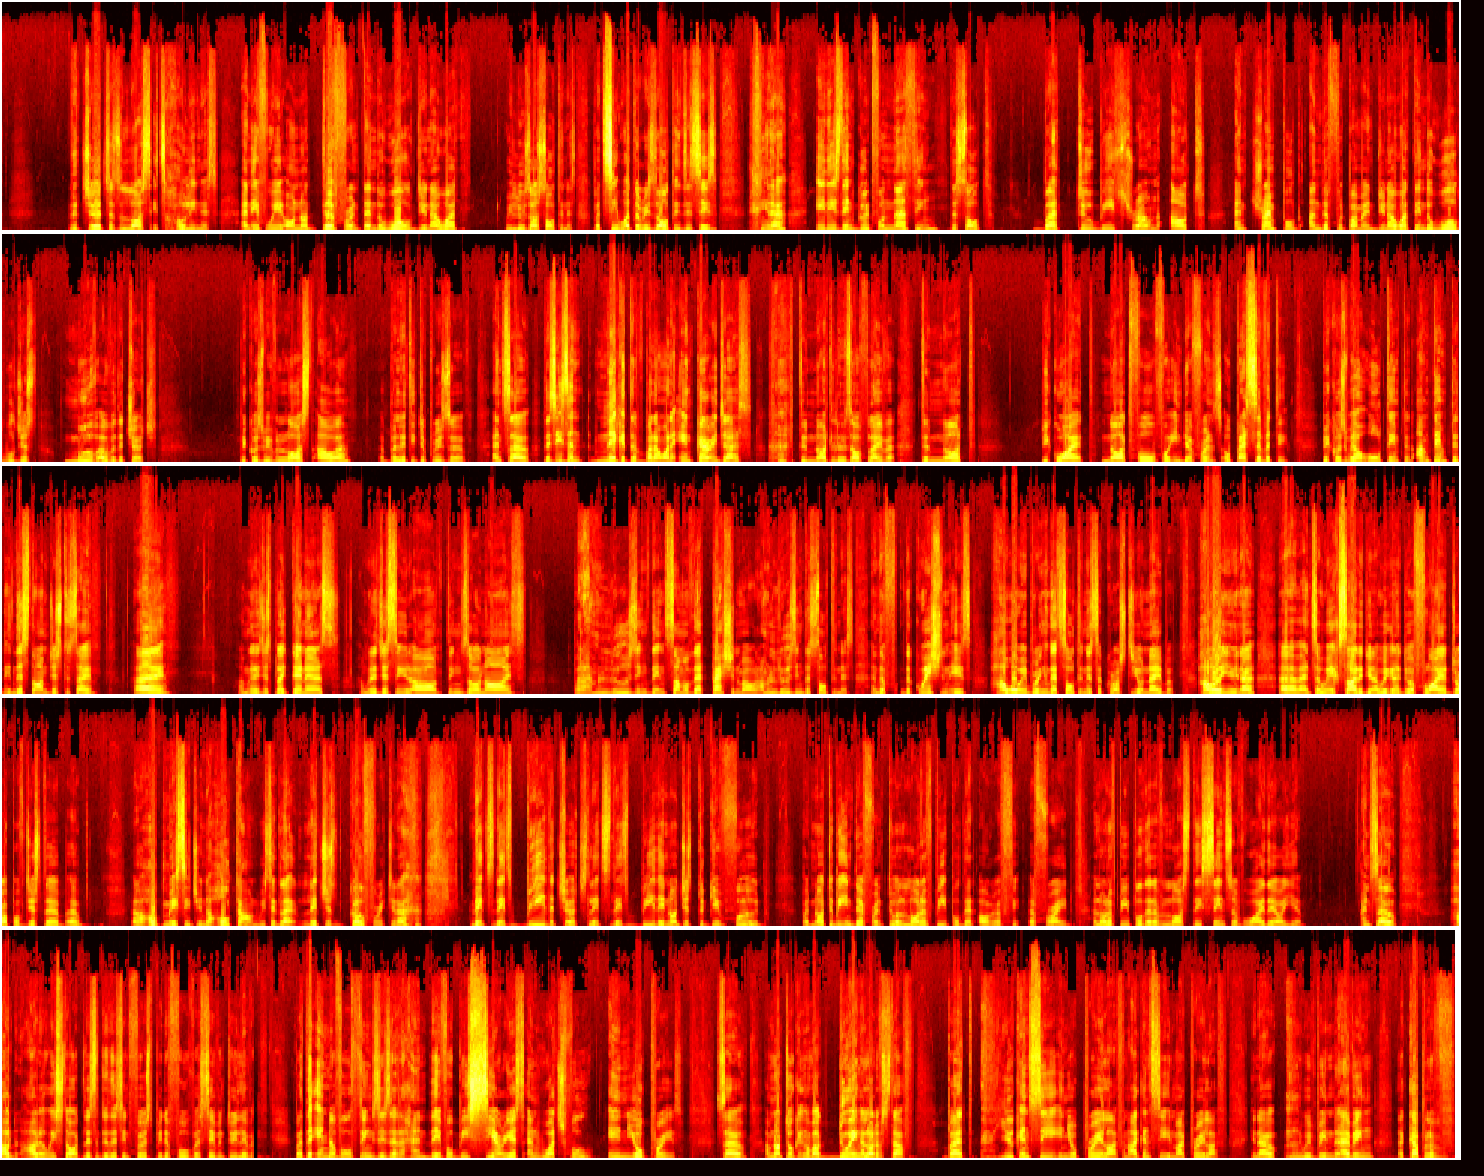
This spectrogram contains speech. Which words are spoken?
The church has lost its holiness. And if we are not different than the world, you know what? We lose our saltiness. But see what the result is. It says, you know, it is then good for nothing, the salt, but to be thrown out and trampled underfoot by men. Do you know what? Then the world will just move over the church because we've lost our ability to preserve. And so this isn't negative, but I want to encourage us to not lose our flavor, to not be quiet, not fall for indifference or passivity, because we are all tempted. I'm tempted in this time just to say, hey, I'm going to just play tennis. I'm going to just see it out. Things are nice but I'm losing then some of that passion more. I'm losing the saltiness. And the, the question is, how are we bringing that saltiness across to your neighbor? How are you, you know? Uh, and so we're excited, you know, we're going to do a flyer drop of just a, hope message in the whole town. We said, Let, let's just go for it, you know? let's, let's be the church. Let's, let's be there, not just to give food, but not to be indifferent to a lot of people that are af- afraid, a lot of people that have lost their sense of why they are here. And so, how, how do we start? Listen to this in 1 Peter 4, verse 7 to 11. But the end of all things is at hand. Therefore, be serious and watchful in your prayers. So, I'm not talking about doing a lot of stuff, but you can see in your prayer life, and I can see in my prayer life. You know, we've been having a couple of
